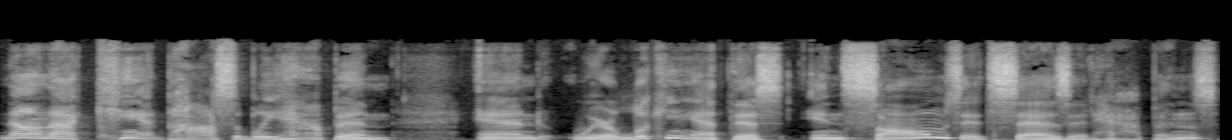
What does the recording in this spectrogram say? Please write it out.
no, that can't possibly happen. And we're looking at this in Psalms. It says it happens,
